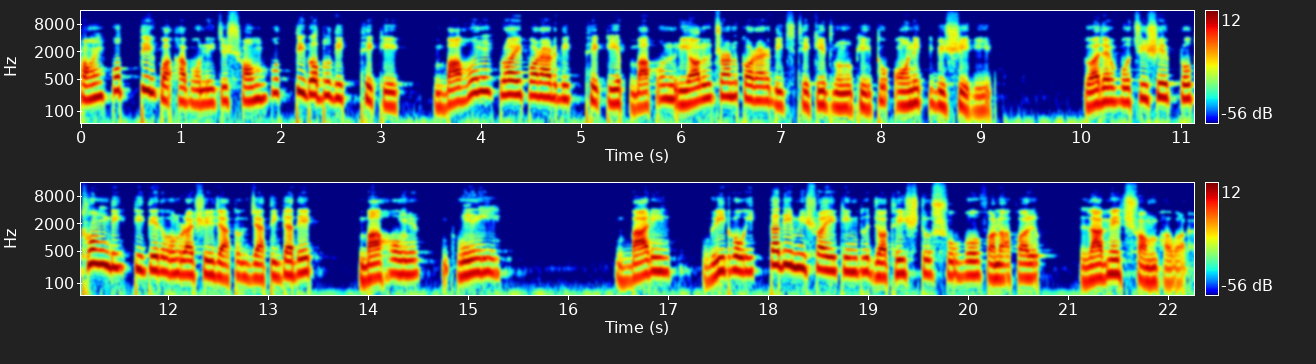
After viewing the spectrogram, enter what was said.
সম্পত্তির কথা বলি, যে সম্পত্তিগত দিক থেকে, বাহন ক্রয় করার দিক থেকে, বাহন নিয়ন্ত্রণ করার দিক থেকে ধনু কিন্তু অনেক বেশি এগিয়ে দু হাজার পঁচিশের প্রথম দিকটিতে ধনুরাশির জাতক জাতিকাদের, বাহন, ভূমি, বাড়ি, গৃহ ইত্যাদি বিষয়ে কিন্তু যথেষ্ট শুভ ফলাফল লাভের সম্ভাবনা।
